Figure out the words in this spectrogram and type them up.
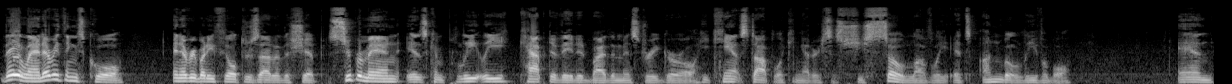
They land, everything's cool, and everybody filters out of the ship. Superman is completely captivated by the mystery girl. He can't stop looking at her. He says, She's so lovely. It's unbelievable. And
